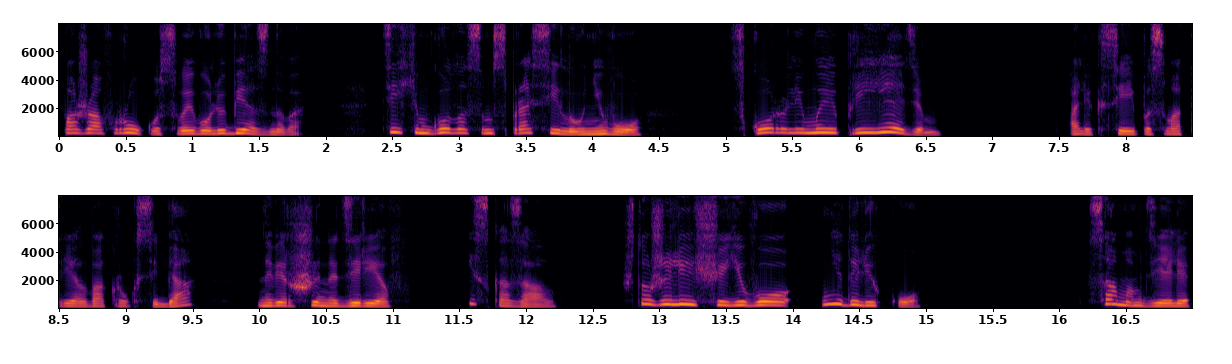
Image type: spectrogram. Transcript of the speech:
пожав руку своего любезного, тихим голосом спросила у него, «Скоро ли мы приедем?» Алексей посмотрел вокруг себя на вершины дерев и сказал, что жилище его недалеко. В самом деле,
